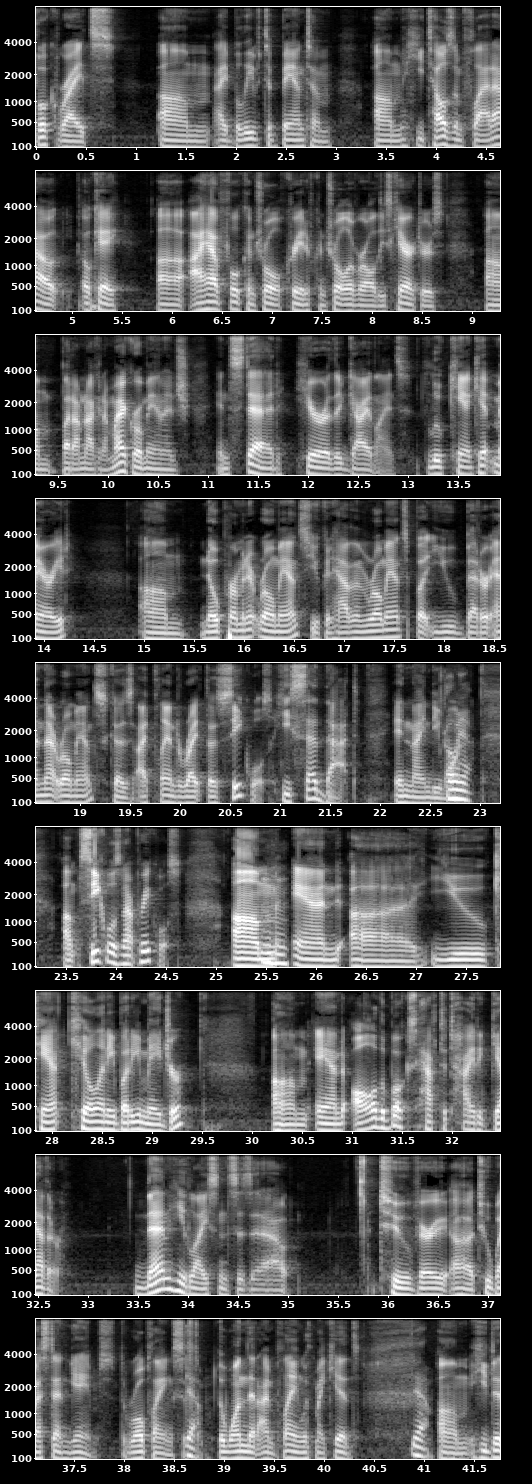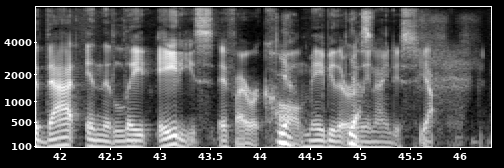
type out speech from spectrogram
book rights, um, I believe, to Bantam. Um, he tells them flat out, okay, uh, I have full control, creative control over all these characters, um, but I'm not going to micromanage. Instead, here are the guidelines. Luke can't get married. Um, no permanent romance. You can have him romance, but you better end that romance because I plan to write the sequels. He said that in '91. Oh, yeah. Um, sequels, not prequels. Um, And uh, you can't kill anybody major. Um, and all the books have to tie together. Then he licenses it out to very uh, to West End Games, the role playing system, the one that I'm playing with my kids. yeah, Um, he did that in the late '80s, if I recall, Yeah. maybe the early Yes. '90s. Yeah.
